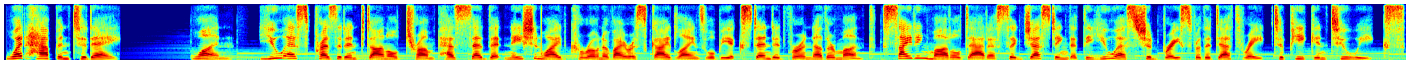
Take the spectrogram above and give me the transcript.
What happened today? 1. U.S. President Donald Trump has said that nationwide coronavirus guidelines will be extended for another month, citing model data suggesting that the U.S. should brace for the death rate to peak in two weeks.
